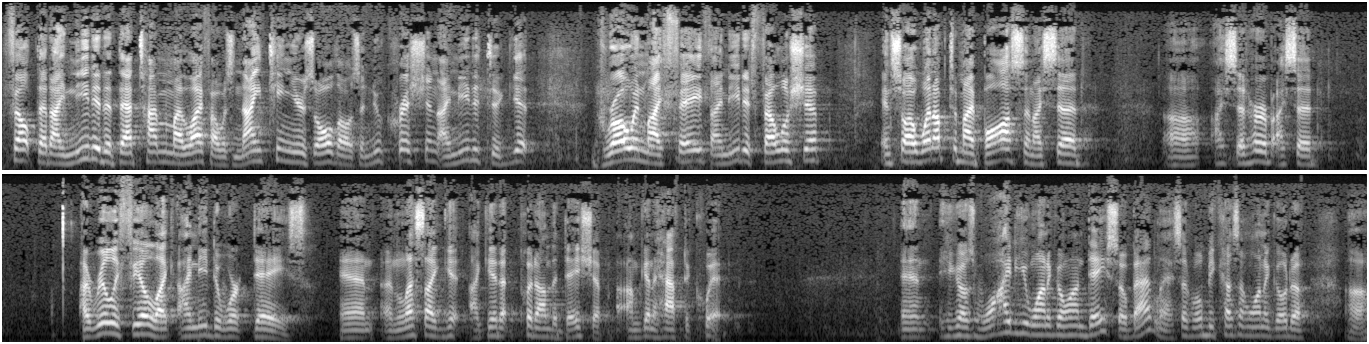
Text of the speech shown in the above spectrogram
felt that I needed at that time in my life. I was 19 years old. I was a new Christian. I needed to get grow in my faith. I needed fellowship. And so I went up to my boss and I said, uh, I said, Herb, I said, I really feel like I need to work days. And unless I get, I get put on the day shift, I'm going to have to quit. And he goes, Why do you want to go on day so badly? I said, Well, because I want to go to uh,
